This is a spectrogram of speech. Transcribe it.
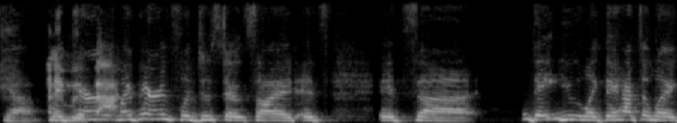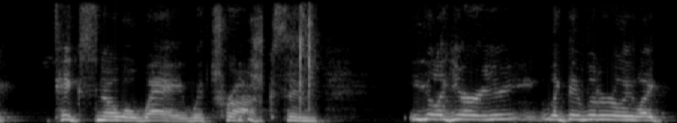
Yeah. And my I moved back. My parents live just outside. It's it's uh they you like they have to like take snow away with trucks and you like you're you're like they literally like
